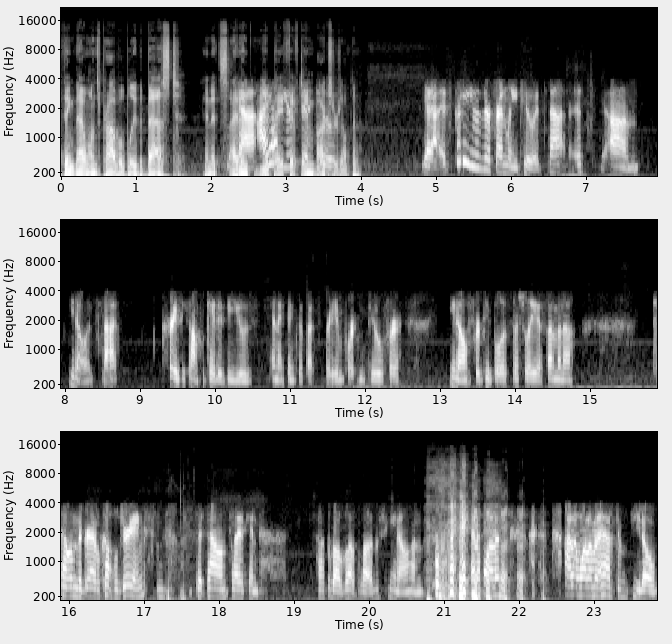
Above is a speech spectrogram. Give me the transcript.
think that one's probably the best. And it's I Yeah, think you have pay fifteen bucks too. or something. Yeah, it's pretty user friendly too. It's not it's um you know it's not crazy complicated to use, and I think that that's pretty important too for you know for people, especially if I'm gonna tell them to grab a couple drinks and sit down so I can talk about butt plugs. You know, I'm, Right. I don't want to I don't want them to have to you know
